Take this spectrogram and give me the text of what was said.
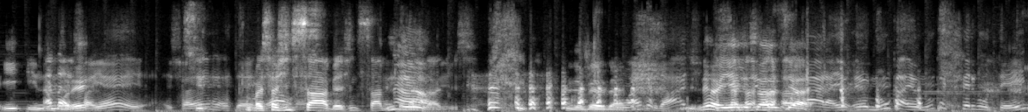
E, e namorei... Ah, não, isso aí é. Isso aí é, Mas isso a gente né? sabe, a gente sabe não. que é verdade isso. é verdade. Não é verdade? Não, e eles falam assim, ó. Cara, eu, eu, nunca, eu nunca te perguntei,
